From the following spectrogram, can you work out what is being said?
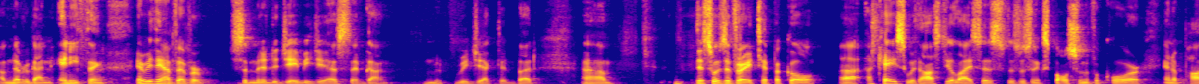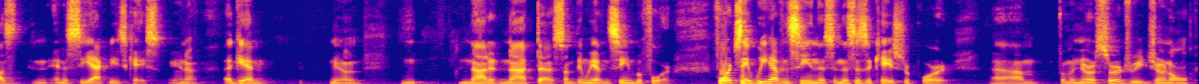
I've never gotten anything, everything I've ever submitted to JBJS, they've gotten rejected. But um, this was a very typical uh, a case with osteolysis. This was an expulsion of a core and a pos- and a C. acnes case. You know, again, you know, not not uh, something we haven't seen before. Fortunately, we haven't seen this, and this is a case report um, from a neurosurgery journal,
